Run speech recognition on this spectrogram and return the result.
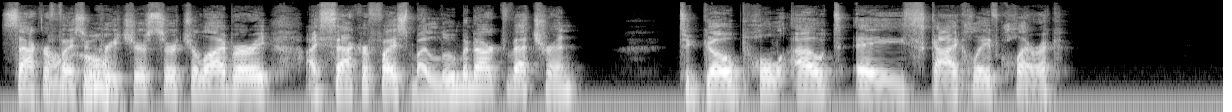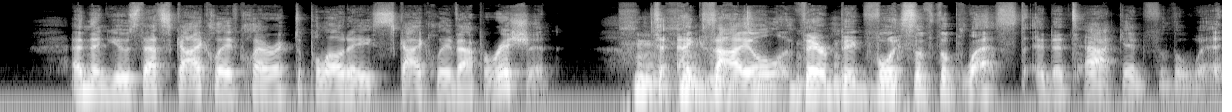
Sacrifice oh, cool. a creature, search your library. I sacrificed my Luminarch veteran to go pull out a Skyclave cleric. And then use that Skyclave cleric to pull out a Skyclave apparition to exile their big voice of the blessed and attack in for the win.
